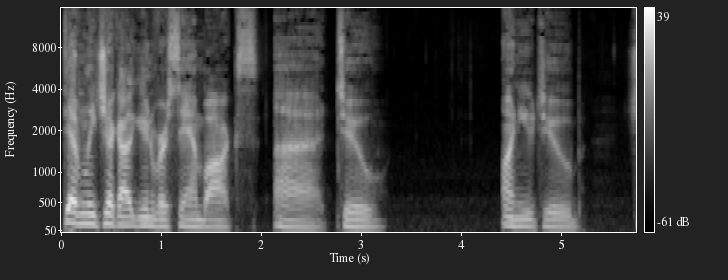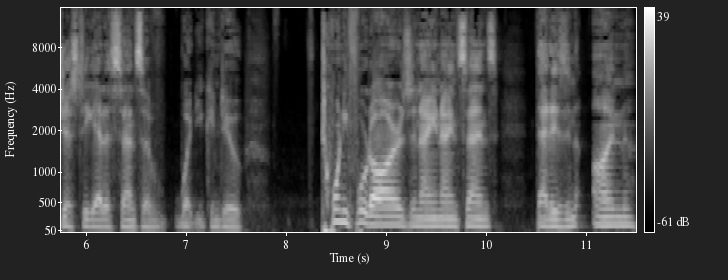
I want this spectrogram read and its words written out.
Definitely check out Universe Sandbox, uh, 2 on YouTube just to get a sense of what you can do. $24.99. That is an un,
